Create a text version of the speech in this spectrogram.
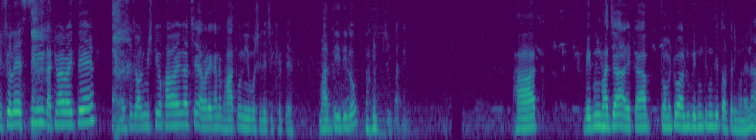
এই চলে এসেছি কাকিমার বাড়িতে। এসে জল মিষ্টিও খাওয়া হয়ে গেছে। আবার এখানে ভাতও নিয়ে বসে গেছি খেতে। ভাত দিয়ে দিল। ভাত বেগুন ভাজা আর এটা টমেটো আলু বেগুন টেগুন দিয়ে তরকারি মনে হয় না?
